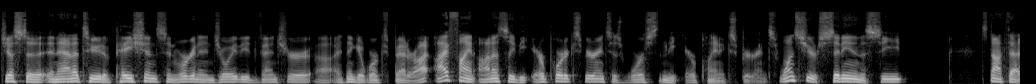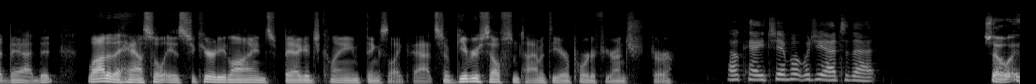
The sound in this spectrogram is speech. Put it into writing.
just a, an attitude of patience and we're going to enjoy the adventure, uh, I think it works better. I, I find honestly the airport experience is worse than the airplane experience. Once you're sitting in the seat, it's not that bad. That a lot of the hassle is security lines, baggage claim, things like that. So give yourself some time at the airport if you're unsure. Okay, Jim, what would you add to that? So uh,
